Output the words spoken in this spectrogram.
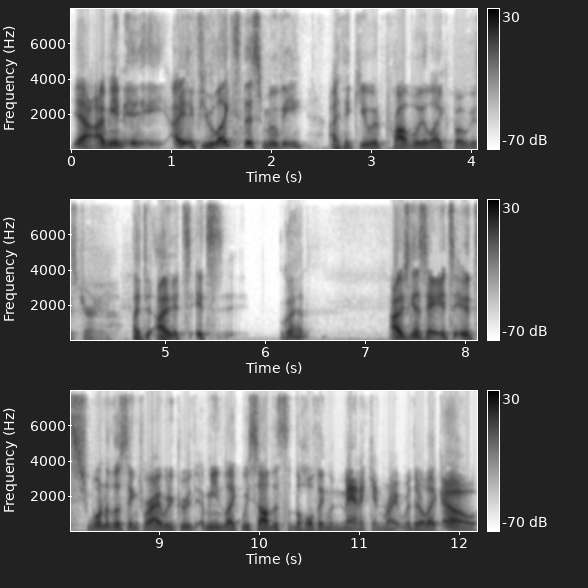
Yeah, I mean, it, I, if you liked this movie, I think you would probably like Bogus Journey. I, I It's it's. go ahead. I was gonna say it's it's one of those things where I would agree. With, I mean, like we saw this the whole thing with Mannequin, right? Where they're like, "Oh,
